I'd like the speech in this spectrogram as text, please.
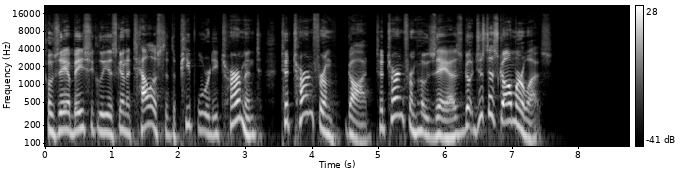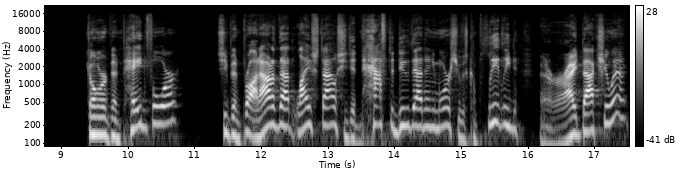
Hosea basically is going to tell us that the people were determined to turn from God, to turn from Hosea, just as Gomer was. Gomer had been paid for. She'd been brought out of that lifestyle. She didn't have to do that anymore. She was completely, right back she went.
